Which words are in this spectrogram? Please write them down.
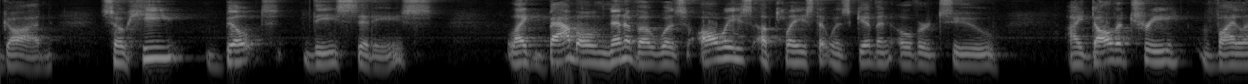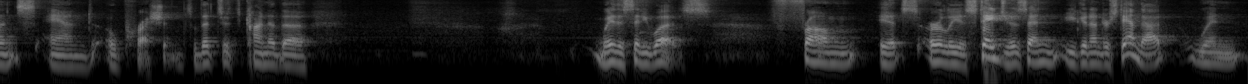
God. So he built these cities. Like Babel, Nineveh was always a place that was given over to idolatry, violence, and oppression. So that's just kind of the way the city was from its earliest stages. And you can understand that when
